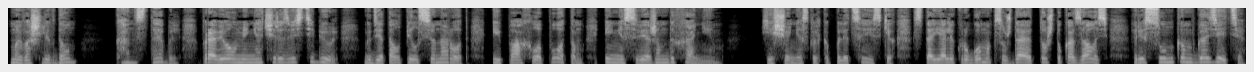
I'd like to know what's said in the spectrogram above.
Мы вошли в дом. Констебль провел меня через вестибюль, где толпился народ, и пахло потом и несвежим дыханием. Еще несколько полицейских стояли кругом, обсуждая то, что казалось рисунком в газете,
